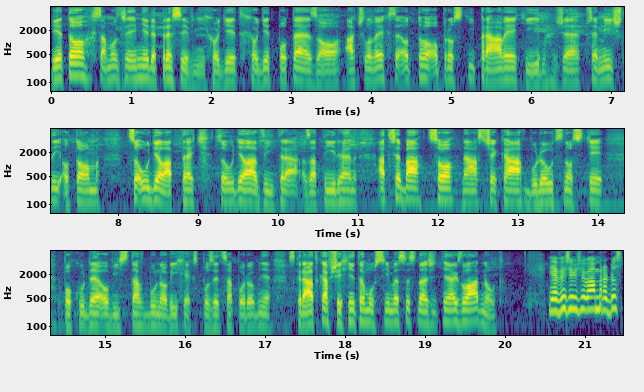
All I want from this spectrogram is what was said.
Je to samozřejmě depresivní chodit, chodit po té zoo a člověk se od toho oprostí právě tím, že přemýšlí o tom, co udělat teď, co udělat zítra, za týden a třeba co nás čeká v budoucnosti, pokud jde o výstavbu nových expozic a podobně. Zkrátka všichni to musíme se snažit nějak zvládnout. Já věřím, že vám radost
